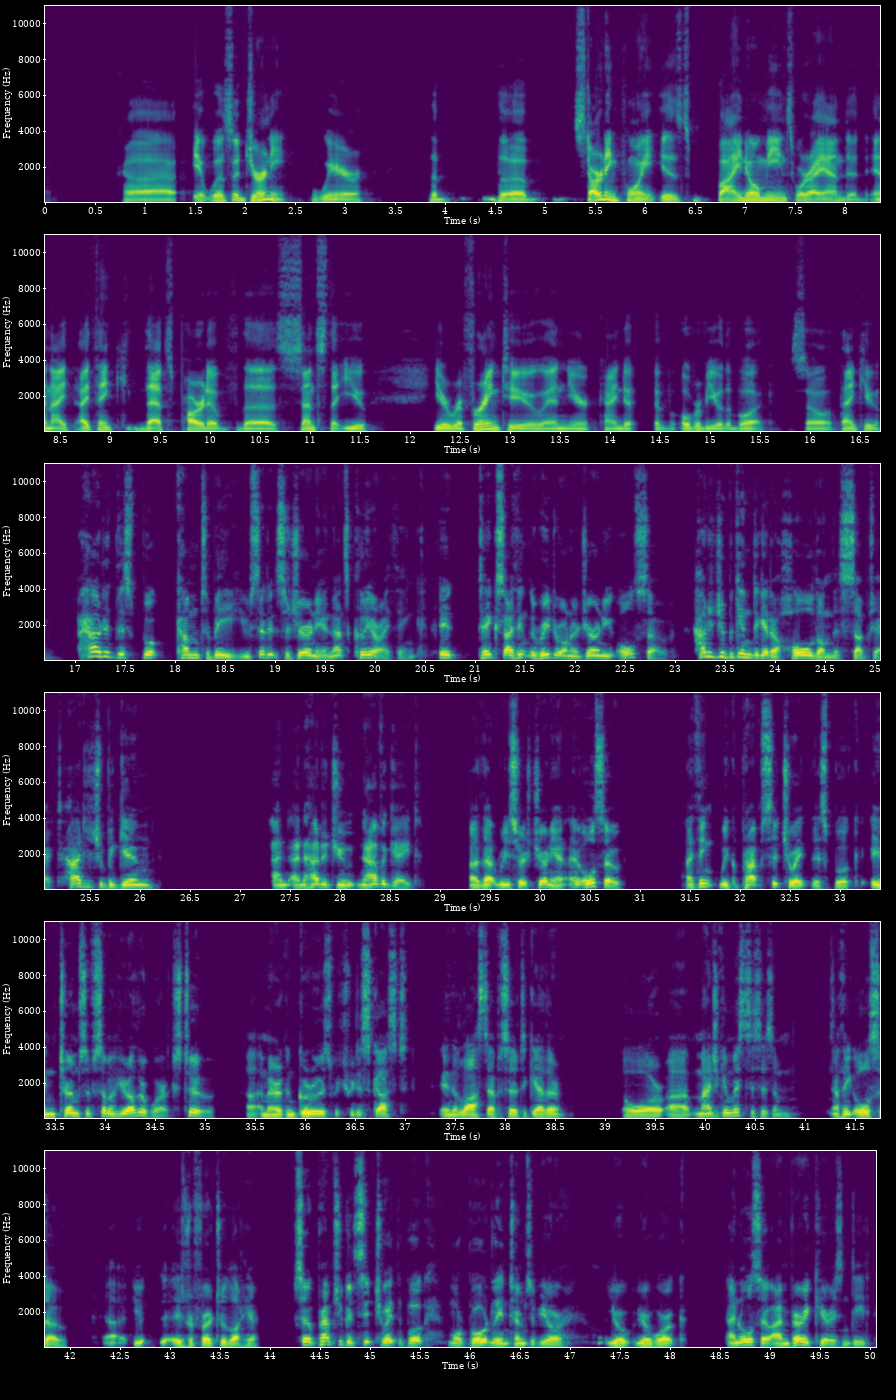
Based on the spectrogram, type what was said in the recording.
uh, it was a journey where the the starting point is by no means where I ended, and I I think that's part of the sense that you you're referring to in your kind of overview of the book. So thank you. How did this book come to be? You said it's a journey, and that's clear. I think it takes I think the reader on a journey also. How did you begin to get a hold on this subject? How did you begin, and and how did you navigate uh, that research journey? And also, I think we could perhaps situate this book in terms of some of your other works too. Uh, American Gurus, which we discussed in the last episode together, or uh, Magic and Mysticism, I think also uh, is referred to a lot here. So perhaps you could situate the book more broadly in terms of your your your work, and also I'm very curious indeed,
